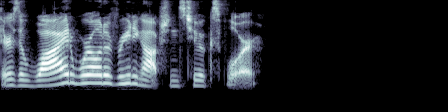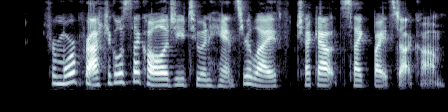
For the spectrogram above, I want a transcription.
There's a wide world of reading options to explore. For more practical psychology to enhance your life, check out psychbytes.com.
